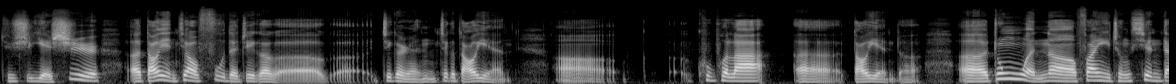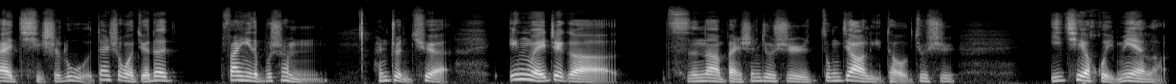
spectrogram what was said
就是也是呃导演《教父》的这个呃这个人这个导演啊库珀拉呃导演的呃中文呢翻译成《现代启示录》，但是我觉得翻译的不是很很准确，因为这个词呢本身就是宗教里头就是一切毁灭了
